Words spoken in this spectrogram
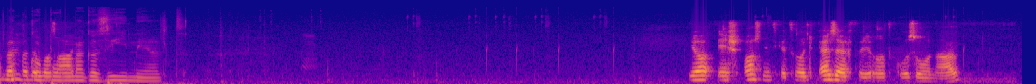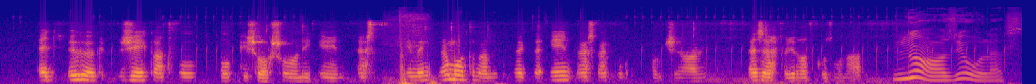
Nem az kapom ágy. meg az e-mailt. Ja, és azt nyit ki, hogy ezer feliratkozónál egy örök zsékát fogok kisorsolni én. Ezt én még nem mondtam amit meg, de én ezt meg fogom csinálni. Ezer feliratkozónál. Na, az jó lesz.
